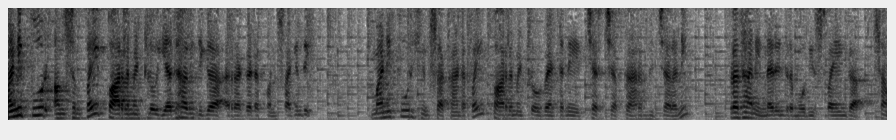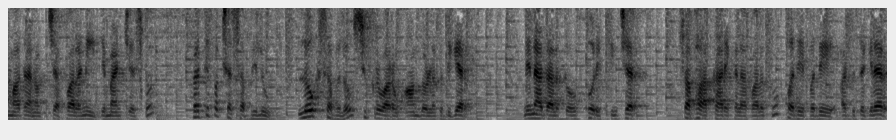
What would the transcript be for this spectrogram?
మణిపూర్ అంశంపై పార్లమెంట్లో యథావిధిగా రగడ కొనసాగింది. మణిపూర్ హింసాకాండపై పార్లమెంట్లో వెంటనే చర్చ ప్రారంభించాలని ప్రధాని నరేంద్ర మోదీ స్వయంగా సమాధానం చెప్పాలని డిమాండ్ చేస్తూ ప్రతిపక్ష సభ్యులు లోక్సభలో శుక్రవారం ఆందోళనకు దిగారు. నినాదాలతో హోరెత్తించారు. సభా కార్యకలాపాలకు పదే పదే అడ్డు తగిలారు.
